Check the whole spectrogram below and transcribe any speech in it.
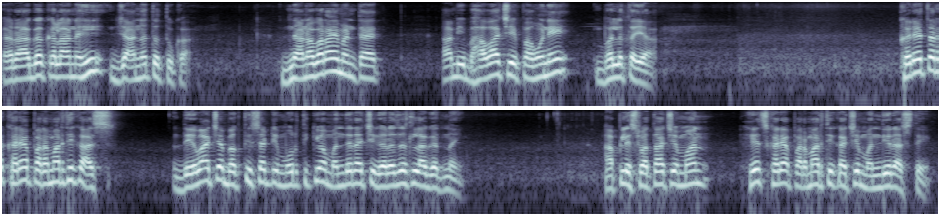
राग कला नाही जानत तुका. ज्ञानोबराय म्हणतात आम्ही भावाचे पाहुणे भलतया. खऱ्या तर खऱ्या परमार्थिकास देवाच्या भक्तीसाठी मूर्ती किंवा मंदिराची गरजच लागत नाही. आपले स्वतःचे मन हेच खऱ्या परमार्थिकाचे मंदिर असते.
